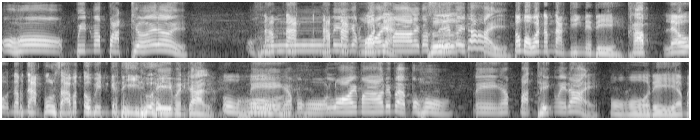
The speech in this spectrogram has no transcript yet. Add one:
โอ้โหบินมาปัดเฉยเลยโอ้โน้ำหนักน้ำหนักครับบอลลอยเนี่ยมาเลยก็คือเซฟไม่ได้ ต้องบอกว่าน้ำหนักยิงเนี่ยดี ครับแล้วน้ำหนักผู้รักษาประตูบินก็ดีด้วย ดีเหมือนกัน โอ้โห นี่ครับโอ้โหลอยมาด้วยแบบโอ้โห นี่ครับปัดทิ้งไม่ได้ โอ้โหดีครับแหม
